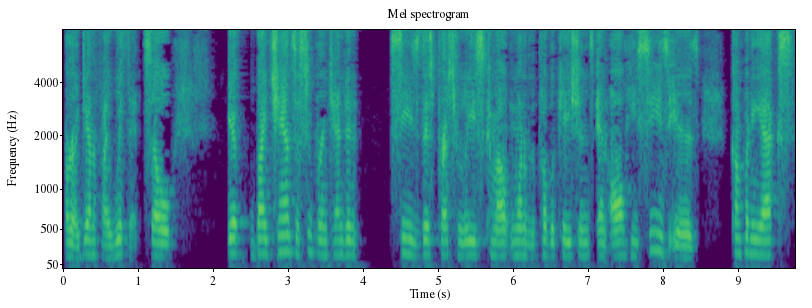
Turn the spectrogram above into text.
or identify with it. So if by chance a superintendent sees this press release come out in one of the publications and all he sees is company X,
